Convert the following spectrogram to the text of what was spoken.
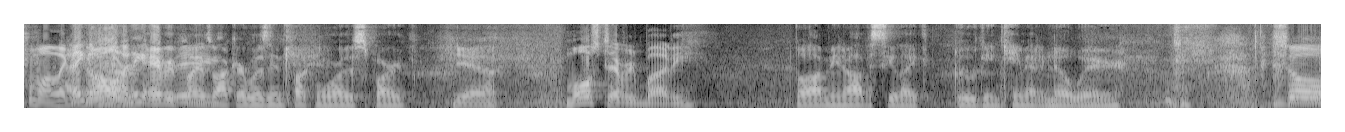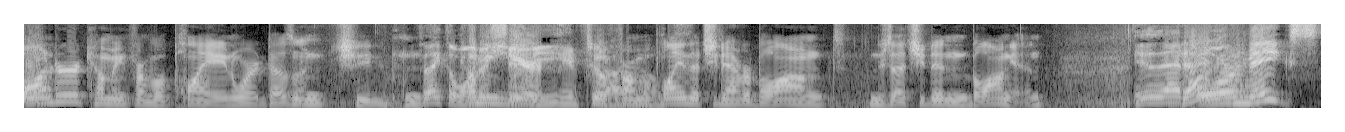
Come on, like I think all, I think every planeswalker was in fucking War of the Spark. Yeah. Most everybody. Well, I mean, obviously, like Ugin came out of nowhere. So- Wanderer coming from a plane where it doesn't she I feel like the Wanderer should be in to from a plane that she never belonged that she didn't belong in. Either that, That or makes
